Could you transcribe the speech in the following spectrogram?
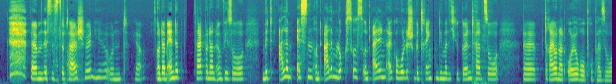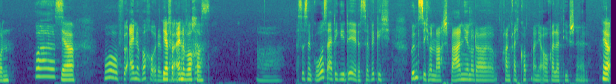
ähm, es ist ah, total schön hier und ja. Und am Ende zahlt man dann irgendwie so mit allem Essen und allem Luxus und allen alkoholischen Getränken, die man sich gegönnt hat, so äh, 300 Euro pro Person. Was? Ja. Oh, für eine Woche oder wie? Ja, für eine Woche. Oh, das ist eine großartige Idee. Das ist ja wirklich günstig und nach Spanien oder Frankreich kommt man ja auch relativ schnell. Ja.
